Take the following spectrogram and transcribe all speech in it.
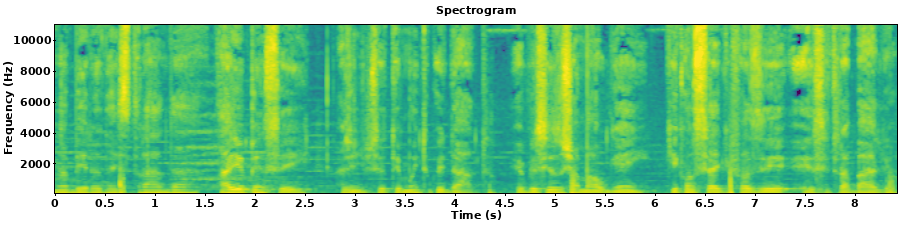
na beira da estrada. Aí eu pensei, a gente precisa ter muito cuidado. Eu preciso chamar alguém que consegue fazer esse trabalho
